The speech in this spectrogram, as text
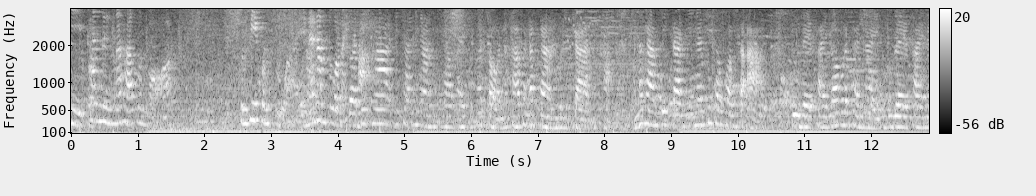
อีกท่านหนึ่งนะคะ คุณหมอ คุณพี่คนสวย แนะนำตัวหน่อยสวัสดีค่ะค่ะดิฉันนางชนาภัยสุภศรนะคะ พนักงานบริการค่ะ พนักงานบริการมีหน้าที่ทำความสะอาด ดูแลภายนอกและภายใน ดูแลภายใน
